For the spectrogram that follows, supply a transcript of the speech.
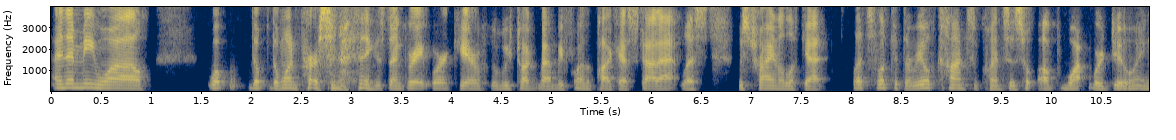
And then meanwhile, what the, the one person I think has done great work here, we've talked about before in the podcast, Scott Atlas, was trying to look at let's look at the real consequences of what we're doing.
